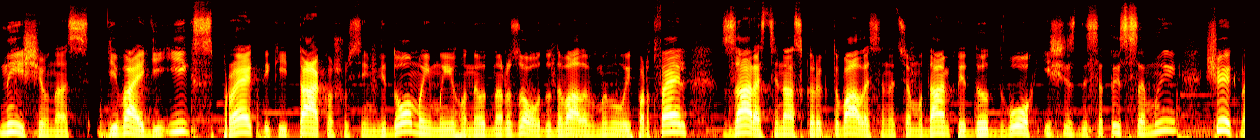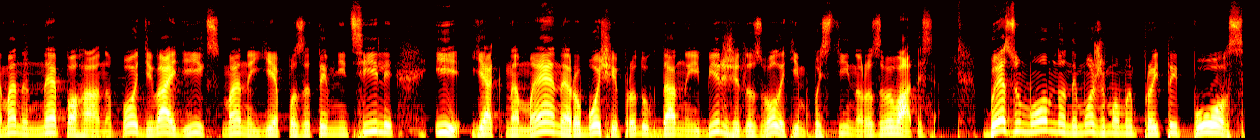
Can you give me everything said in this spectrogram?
Нижче у нас DivideX, проект, який також усім відомий. Ми його неодноразово додавали в минулий портфель. Зараз ціна скоректувалася на цьому дампі до 2,67, що, як на мене, непогано. По DivideX в мене є позитивні цілі, і, як на мене, робочий продукт даної біржі дозволить їм постійно розвиватися. Безумовно, не можемо ми пройти повз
